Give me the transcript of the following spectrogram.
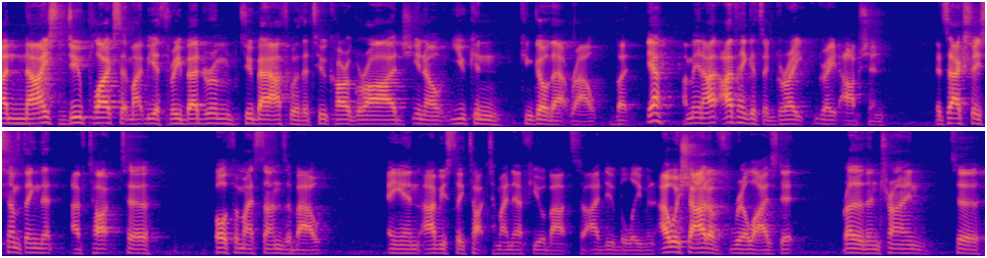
a nice duplex that might be a three bedroom, two bath with a two car garage, you know, you can, can go that route. But yeah, I mean, I, I think it's a great, great option. It's actually something that I've talked to both of my sons about and obviously talked to my nephew about. So I do believe in it. I wish I'd have realized it rather than trying to.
